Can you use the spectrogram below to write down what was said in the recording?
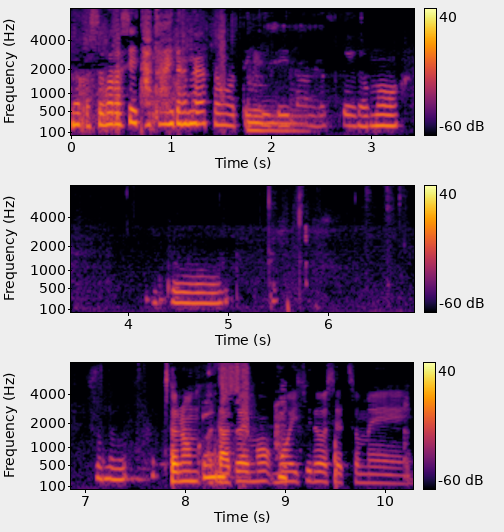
なんか素晴らしい例えだなと思って聞いていたんですけれども、えっと、その、その電例えももう一度説明、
